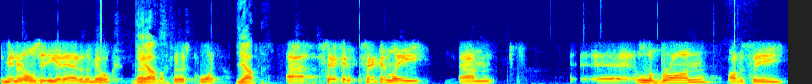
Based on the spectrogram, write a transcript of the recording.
the minerals that you get out of the milk. That's Yep. my first point. Yep. Uh, second, secondly, um, uh, LeBron, obviously,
